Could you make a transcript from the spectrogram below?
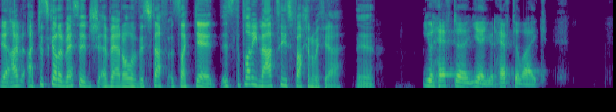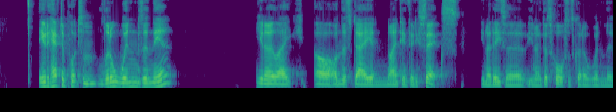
yeah, I, I just got a message about all of this stuff. It's like, yeah, it's the bloody Nazis fucking with you. Yeah. you'd have to yeah you'd have to like you'd have to put some little wins in there you know like oh on this day in 1936 you know these are you know this horse has got to win the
